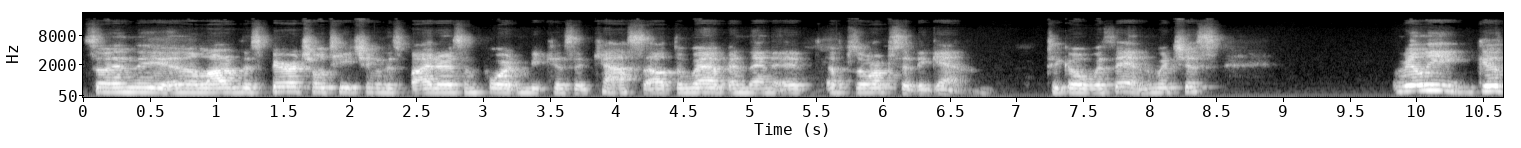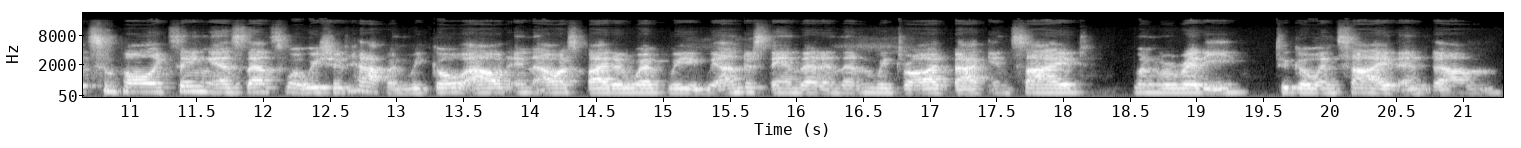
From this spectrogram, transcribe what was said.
so in the in a lot of the spiritual teaching, the spider is important because it casts out the web and then it absorbs it again to go within, which is really good symbolic thing as that's what we should happen. We go out in our spider web, we we understand that, and then we draw it back inside when we're ready to go inside and um,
